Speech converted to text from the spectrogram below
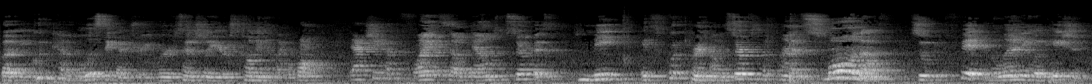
but it couldn't have a ballistic entry where essentially you're just coming in like a rock. Actually have to fly itself down to the surface to make its footprint on the surface of the planet small enough so it could fit in the landing location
